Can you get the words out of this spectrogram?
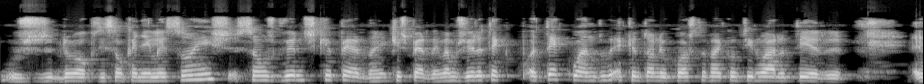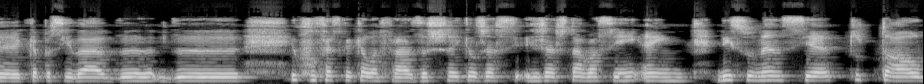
os da oposição que ganham eleições são os governos que a perdem, que as perdem. Vamos ver até, até quando é que António Costa vai continuar a ter capacidade de. Eu confesso que aquela frase achei que ele já, já estava assim em dissonância total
